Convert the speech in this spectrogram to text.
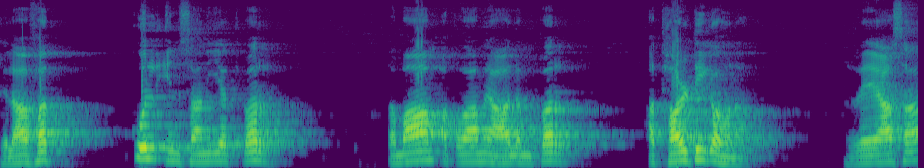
خلافت کل انسانیت پر، تمام اقوام عالم پر اتھارٹی کا ہونا ریاسا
